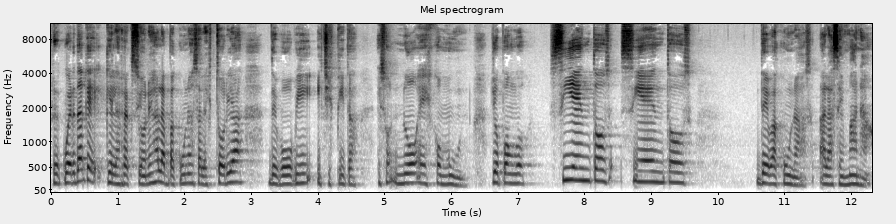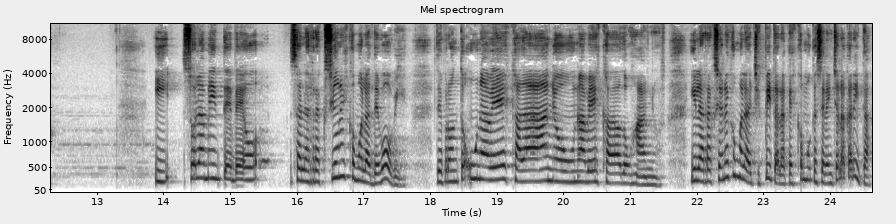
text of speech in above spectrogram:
Recuerda que, las reacciones a las vacunas, a la historia de Bobby y Chispita, eso no es común. Yo pongo cientos, cientos de vacunas a la semana y solamente veo sea, las reacciones como las de Bobby, de pronto una vez cada año o una vez cada dos años. Y las reacciones como la de Chispita, la que es como que se le hincha la carita,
